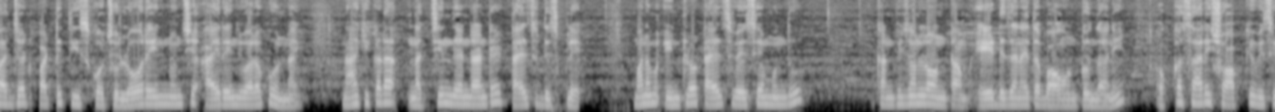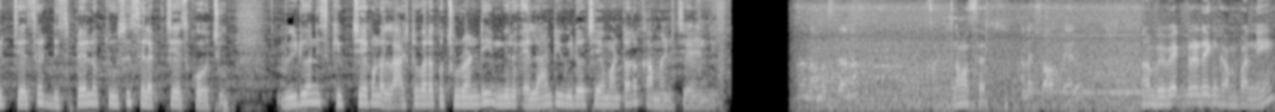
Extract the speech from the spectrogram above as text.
బడ్జెట్ పట్టి తీసుకోవచ్చు. లో రేంజ్ నుంచి హై రేంజ్ వరకు ఉన్నాయి. నాకు ఇక్కడ నచ్చింది ఏంటంటే టైల్స్ డిస్ప్లే. మనం ఇంట్లో టైల్స్ వేసే ముందు కన్ఫ్యూజన్లో ఉంటాం ఏ డిజైన్ అయితే బాగుంటుందని. ఒక్కసారి షాప్కి విజిట్ చేస్తే డిస్ప్లేలో చూసి సెలెక్ట్ చేసుకోవచ్చు. వీడియోని స్కిప్ చేయకుండా లాస్ట్ వరకు చూడండి. మీరు ఎలాంటి వీడియో చేయమంటారో కామెంట్ చేయండి. నమస్తే అన్న. నమస్తే. అన్న షాప్ పేరు? మనం వివేక్ ట్రేడింగ్ కంపెనీ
